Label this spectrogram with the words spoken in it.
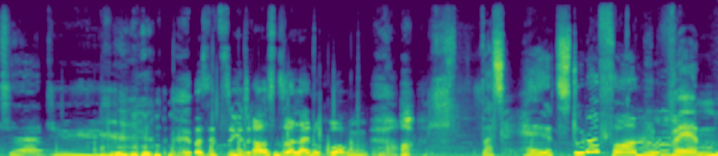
Teddy. Was sitzt du hier draußen so alleine rum? Oh, was hältst du davon? Wenn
